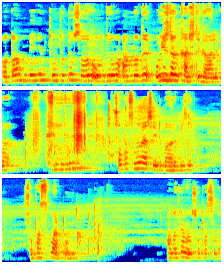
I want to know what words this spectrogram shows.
Adam benim Tuntu'da sağır olduğumu anladı. O yüzden kaçtı galiba. Sopasını verseydi bari bize. Sopası vardı onun daha doğru. Alak hemen sopasını.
